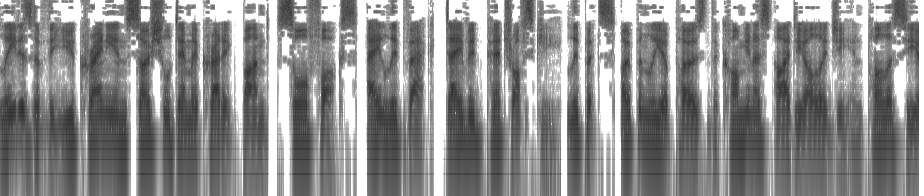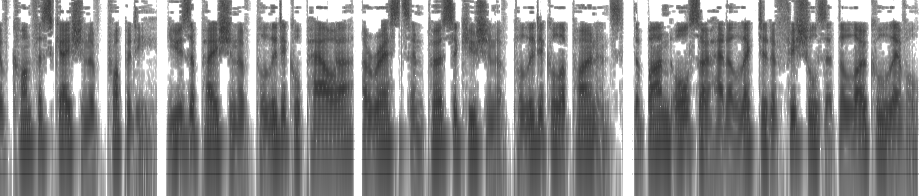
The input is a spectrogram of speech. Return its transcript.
Leaders of the Ukrainian Social Democratic Bund, Saw Fox, A. Litvak, David Petrovsky Lipets openly opposed the communist ideology and policy of confiscation of property, usurpation of political power, arrests and persecution of political opponents. The Bund also had elected officials at the local level.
